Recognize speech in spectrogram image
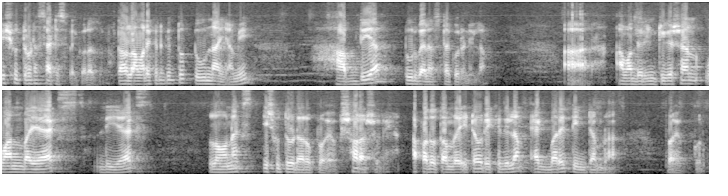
এই সূত্রটা স্যাটিসফাই করার জন্য। তাহলে আমার এখানে কিন্তু টু নাই, আমি হাফ দিয়া টুর ব্যালেন্সটা করে নিলাম। আর আমাদের integration one by x dx ln x এই সূত্রটারও প্রয়োগ সরাসরি। আপাতত আমরা এটাও রেখে দিলাম, একবারে তিনটা আমরা প্রয়োগ করব।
